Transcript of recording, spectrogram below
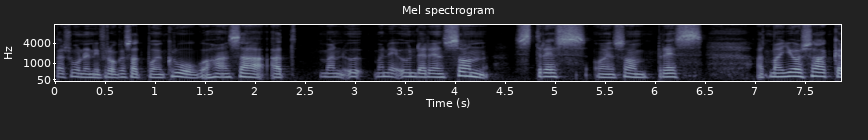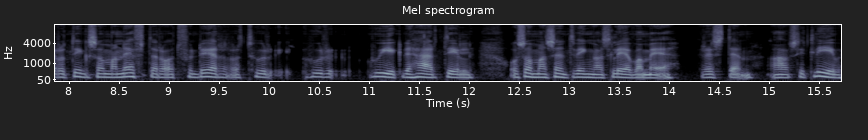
personen ifråga satt på en krog och han sa att man, man är under en sån stress och en sån press att man gör saker och ting som man efteråt funderar att hur, hur, hur gick det här till? Och som man sen tvingas leva med resten av sitt liv.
